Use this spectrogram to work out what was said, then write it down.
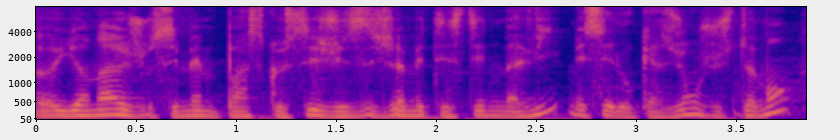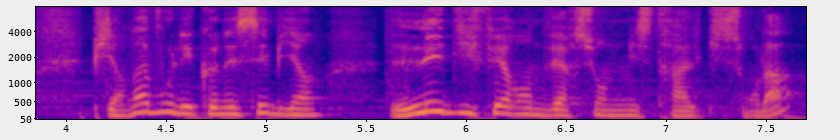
Euh, il y en a, je sais même pas ce que c'est, je les ai jamais testé de ma vie, mais c'est l'occasion justement. Puis il y en a, vous les connaissez bien. Les différentes versions de Mistral qui sont là.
